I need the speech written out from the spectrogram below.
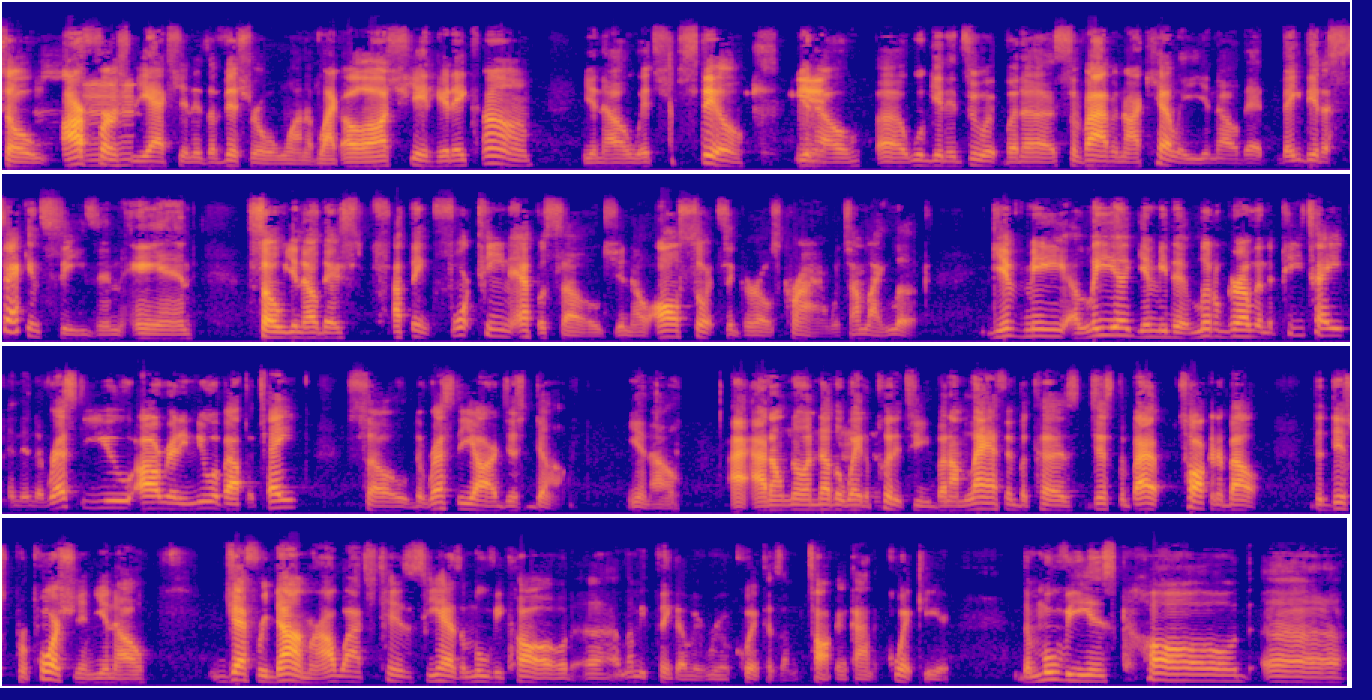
So our first Mhm. reaction is a visceral one of like, oh shit, here they come, you know, which still, you Yeah. know, uh, we'll get into it, but uh, surviving R. Kelly, you know, that they did a second season, and so you know, there's I think 14 episodes, you know, all sorts of girls crying, which I'm like, look, give me Aaliyah, give me the little girl in the P tape, and then the rest of you already knew about the tape, so the rest of y'all are just dumb, you know. I, I don't know another way to put it to you, but I'm laughing because just about talking about the disproportion, you know. Jeffrey Dahmer, I watched his. He has a movie called. Uh, let me think of it real quick because I'm talking kind of quick here. The movie is called uh,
